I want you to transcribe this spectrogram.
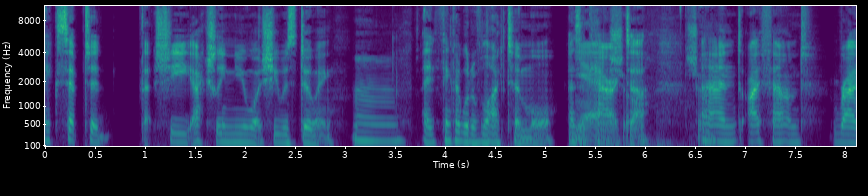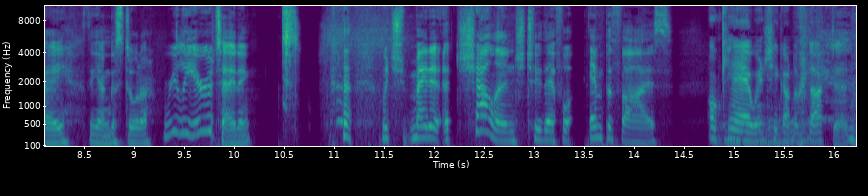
accepted that she actually knew what she was doing, Mm. I think I would have liked her more as a character. Sure. And I found Rae, the youngest daughter, really irritating, which made it a challenge to therefore empathize. or care when she got abducted.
